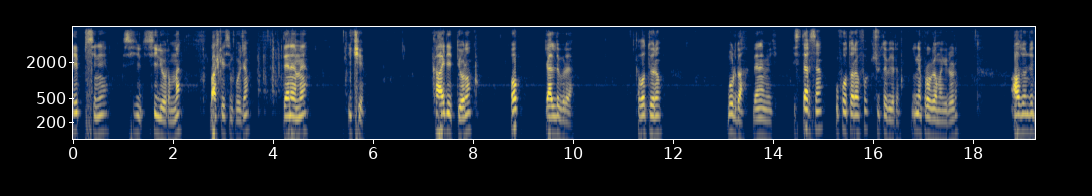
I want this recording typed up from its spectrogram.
hepsini sil- siliyorum ben. Başka isim koyacağım. Deneme 2. Kaydet diyorum. Hop geldi buraya. Kapatıyorum. Burada deneme 2. İstersem bu fotoğrafı küçültebilirim. Yine programa giriyorum. Az önce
